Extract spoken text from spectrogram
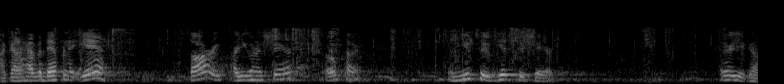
I got to have a definite yes. Sorry. Are you going to share? Okay. And you two get to share. There you go.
